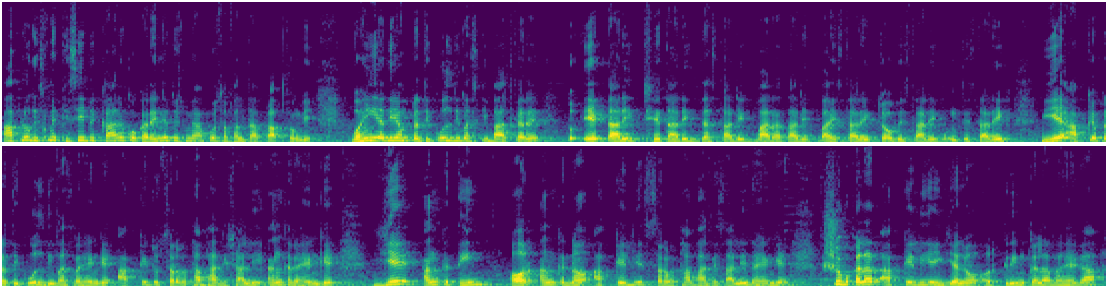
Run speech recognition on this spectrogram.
आप लोग इसमें किसी भी कार्य को करेंगे तो इसमें आपको सफलता प्राप्त होंगी। वहीं यदि हम प्रतिकूल दिवस की बात करें तो एक तारीख छः तारीख, दस तारीख, बारह तारीख, बाईस तारीख, चौबीस तारीख, उनतीस तारीख, ये आपके प्रतिकूल दिवस रहेंगे। आपके जो सर्वथा भाग्यशाली अंक रहेंगे, ये अंक तीन और अंक नौ आपके लिए सर्वथा भाग्यशाली रहेंगे। शुभ कलर आपके लिए येलो और क्रीम कलर रहेगा। रहेगा।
